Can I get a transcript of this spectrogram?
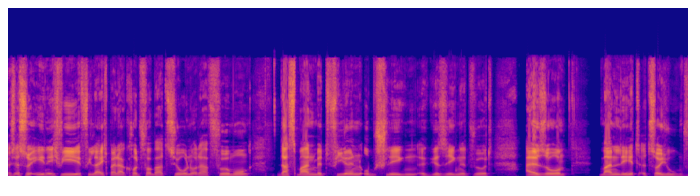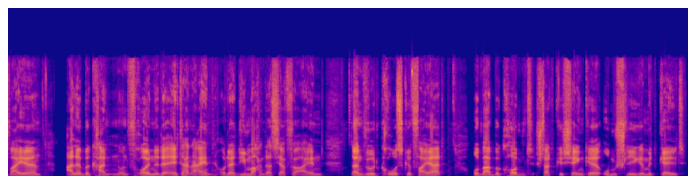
Es ist so ähnlich wie vielleicht bei der Konfirmation oder Firmung, dass man mit vielen Umschlägen äh, gesegnet wird. Also man lädt äh, zur Jugendweihe alle Bekannten und Freunde der Eltern ein, oder die machen das ja für einen. Dann wird groß gefeiert und man bekommt statt Geschenke Umschläge mit Geld.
